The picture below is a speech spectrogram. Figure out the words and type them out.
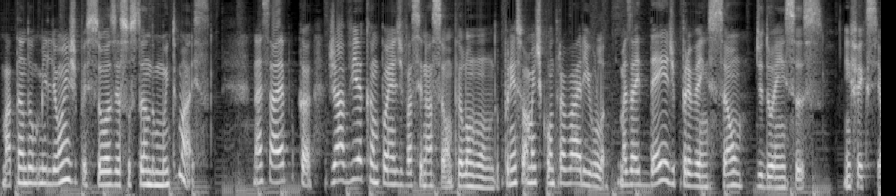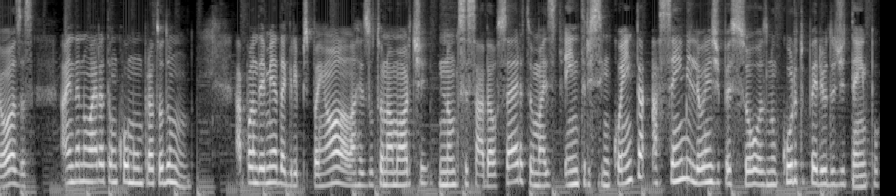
matando milhões de pessoas e assustando muito mais. Nessa época, já havia campanha de vacinação pelo mundo, principalmente contra a varíola, mas a ideia de prevenção de doenças infecciosas ainda não era tão comum para todo mundo. A pandemia da gripe espanhola resultou na morte, não se sabe ao certo, mas entre 50 a 100 milhões de pessoas no curto período de tempo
